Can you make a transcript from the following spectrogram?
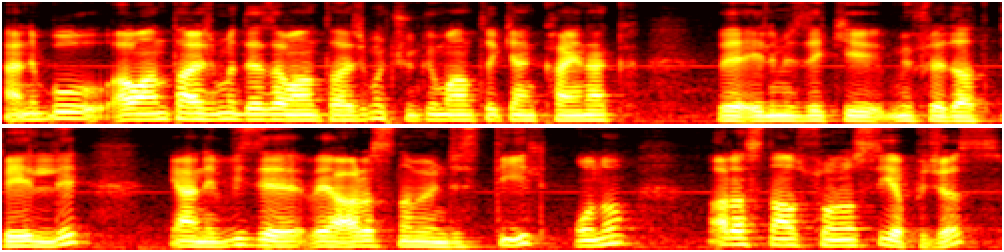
Hani bu avantaj mı dezavantaj mı? Çünkü mantıken kaynak ve elimizdeki müfredat belli. Yani vize veya ara sınav öncesi değil. Onu ara sınav sonrası yapacağız.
